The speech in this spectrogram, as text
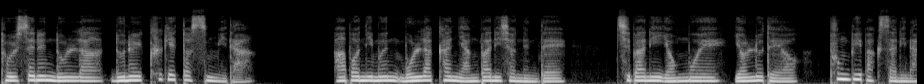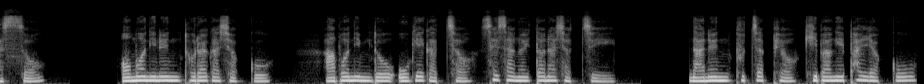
돌쇠는 놀라 눈을 크게 떴습니다. 아버님은 몰락한 양반이셨는데 집안이 영모에 연루되어 풍비박산이 났소. 어머니는 돌아가셨고 아버님도 옥에 갇혀 세상을 떠나셨지. 나는 붙잡혀 기방에 팔렸고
